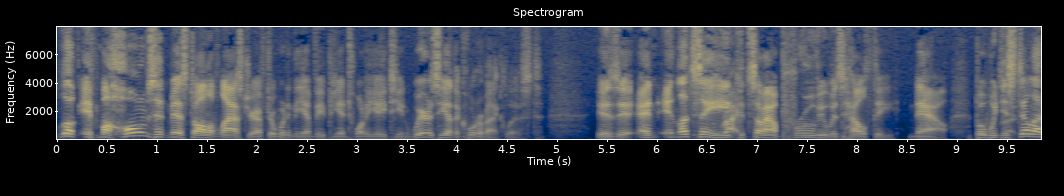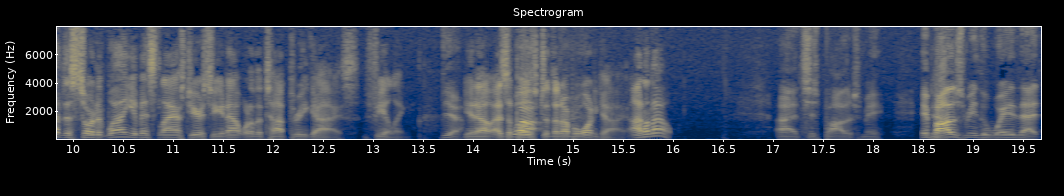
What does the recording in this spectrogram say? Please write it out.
look if Mahomes had missed all of last year after winning the MVP in 2018, where is he on the quarterback list? Is it and and let's say he Right. could somehow prove he was healthy now, but would you still have this sort of well, you missed last year, so you're not one of the top three guys feeling, Yeah. you know, as Well- opposed to the number one guy? I don't know. Uh, it just bothers me. It Yeah. bothers me the way that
